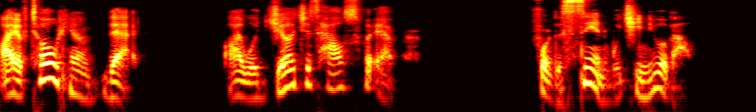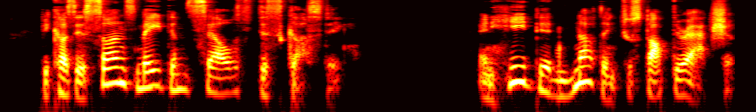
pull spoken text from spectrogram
I have told him that I will judge his house forever for the sin which he knew about, because his sons made themselves disgusting, and he did nothing to stop their action.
